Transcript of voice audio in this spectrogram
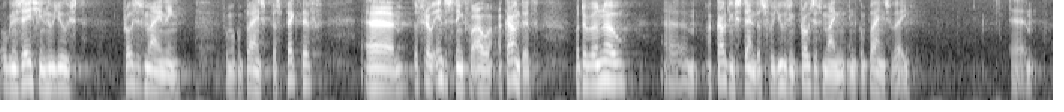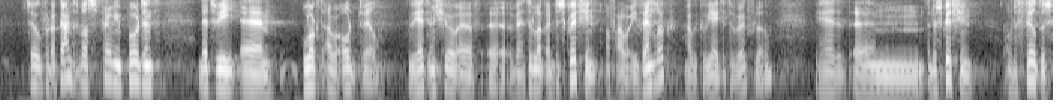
organizations who used process mining from a compliance perspective, um, it was very interesting for our accountant, but there were no um, accounting standards for using process mining in a compliance way. Um, so for the accountant it was very important that we um, logged our audit trail. We had to ensure, uh, uh, we had to log a description of our event log, how we created the workflow. We had um, a description of the filters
